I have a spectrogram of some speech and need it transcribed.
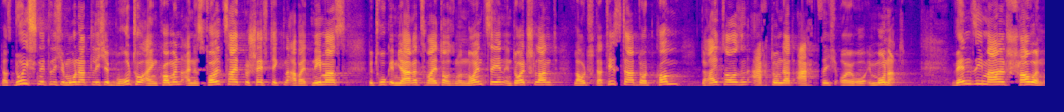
Das durchschnittliche monatliche Bruttoeinkommen eines Vollzeitbeschäftigten Arbeitnehmers betrug im Jahre 2019 in Deutschland laut Statista.com 3.880 € im Monat. Wenn Sie einmal schauen,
